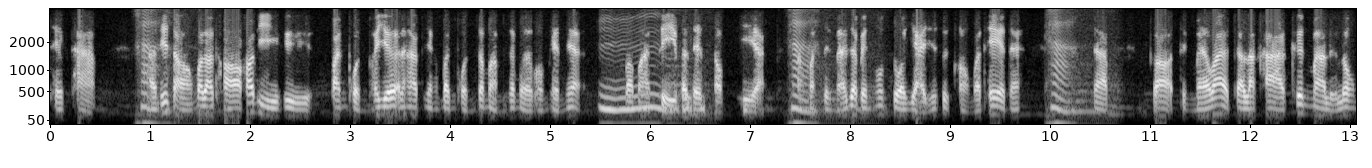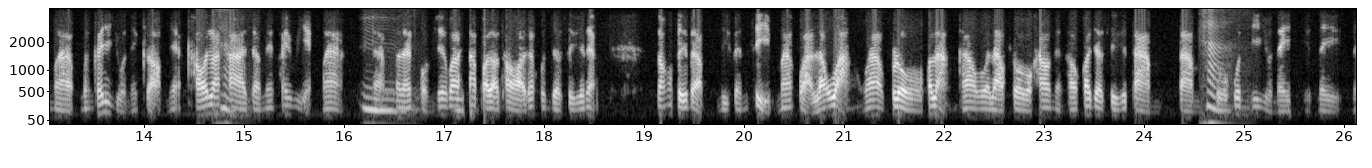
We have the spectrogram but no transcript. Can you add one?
take time ค่ะอันที่สองปตทข้อดีคือปันผลเขาเยอะนะครับ ยังปันผลสม่ำเสมอผมเห็นเนี่ยอืประมาณสี่เปอร์เซ็นต์ต่อปีอะค่ะมันถึงแม้จะเป็นหุ้นตัวใหญ่ที่สุดของประเทศนะค่ะนะครับ ก็ถึงแม้ว่าจะราคาขึ้นมาหรือลงมา มันก็จะอยู่ในกรอบเนี่ยเขาราคาจะไม่ค่อยเหวี่ยงมากอืมนะครับเพราะฉะนั้นผมเชื่อว่าถ้าปตทถ้าคุณจะซื้อเนี่ยต้องซื้อแบบ defensive มากกว่าแล้วหวังว่า flow ฝรั่งเข้าเวลา flow เข้าเนี่ยเขาก็จะซื้อตาม ตามค่ะตัวหุ้นที่อยู่ในในใน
